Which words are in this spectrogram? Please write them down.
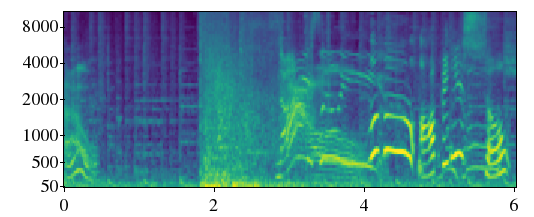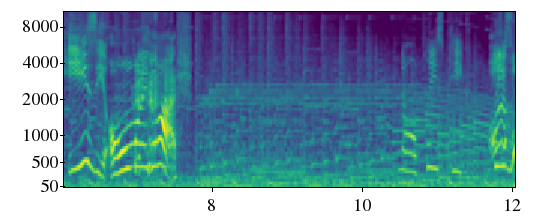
Ow. Nice, Ow. Lily. Woohoo! Opping is so easy. Oh my gosh. No, please peek. Please Oh,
